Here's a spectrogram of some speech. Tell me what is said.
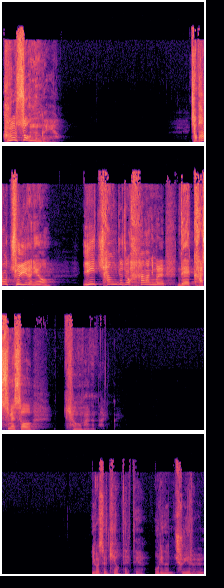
그럴 수 없는 거예요. 자, 바로 주일은요, 이 창조주 하나님을 내 가슴에서 경험하는 날인 거예요. 이것을 기억될 때 우리는 주일을,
